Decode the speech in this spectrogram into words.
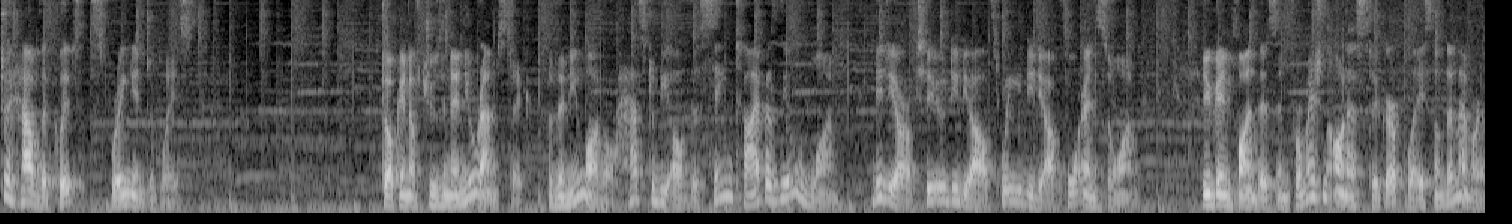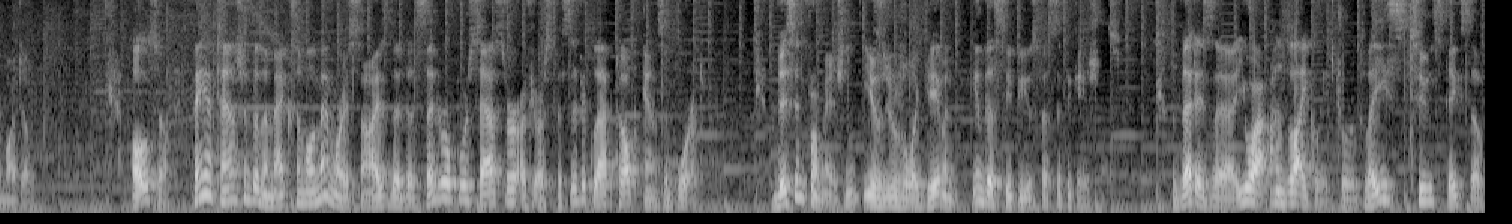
to have the clips spring into place. Talking of choosing a new RAM stick, the new model has to be of the same type as the old one – DDR2, DDR3, DDR4, and so on. You can find this information on a sticker placed on the memory module. Also, pay attention to the maximal memory size that the central processor of your specific laptop can support. This information is usually given in the CPU specifications. That is, uh, you are unlikely to replace two sticks of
